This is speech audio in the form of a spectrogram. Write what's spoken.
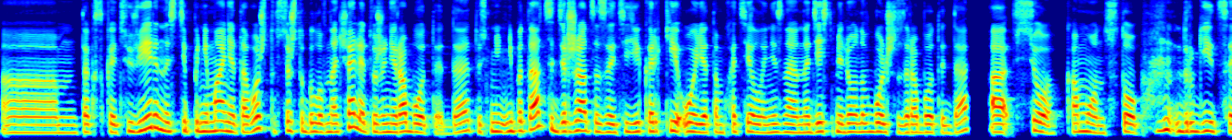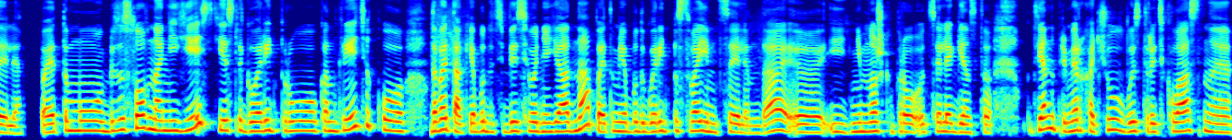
э, так сказать, уверенность и понимание того, что все, что было в начале, это уже не работает, да, то есть не, не пытаться держаться за эти якорьки, ой, я там хотела, не знаю, на 10 миллионов больше заработать, да, а все, come on, стоп, другие цели. Поэтому, безусловно, они есть. Если говорить про конкретику, давай так, я буду тебе сегодня я одна, поэтому я буду говорить по своим целям, да, э, и немножко про цели агентства. Вот я, например, хочу выстроить классные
